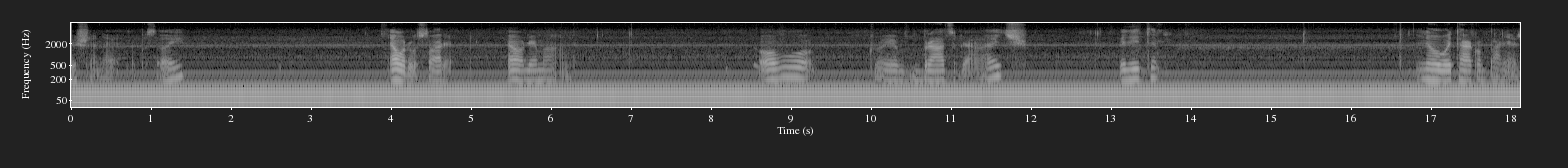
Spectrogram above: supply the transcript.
više ne, ne postoji. Evo u stvari. Evo gdje ima ovo to je brat Gajić. Vidite. Ne, ovo je ta kompanija iz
